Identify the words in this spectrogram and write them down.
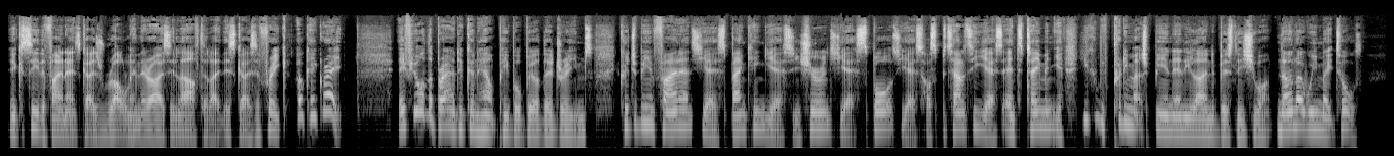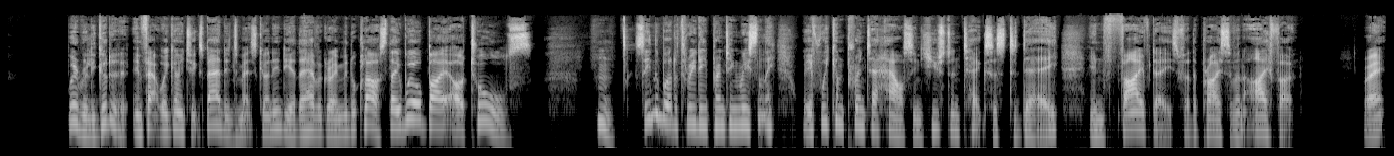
You can see the finance guys rolling their eyes in laughter like this guy's a freak. Okay, great. If you're the brand who can help people build their dreams, could you be in finance? Yes. Banking? Yes. Insurance? Yes. Sports? Yes. Hospitality? Yes. Entertainment? Yes. You could be pretty much be in any line of business you want. No, no, we make tools. We're really good at it. In fact, we're going to expand into Mexico and India. They have a growing middle class. They will buy our tools. Hmm. Seen the world of 3D printing recently? If we can print a house in Houston, Texas today in five days for the price of an iPhone, right?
